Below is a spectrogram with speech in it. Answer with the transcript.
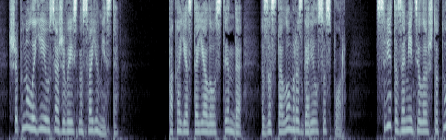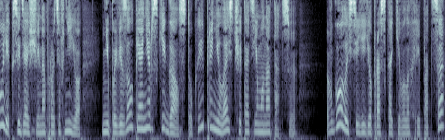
— шепнула ей, усаживаясь на свое место. Пока я стояла у стенда, за столом разгорелся спор. Света заметила, что Толик, сидящий напротив нее, не повязал пионерский галстук и принялась читать ему нотацию. В голосе ее проскакивала хрипотца,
